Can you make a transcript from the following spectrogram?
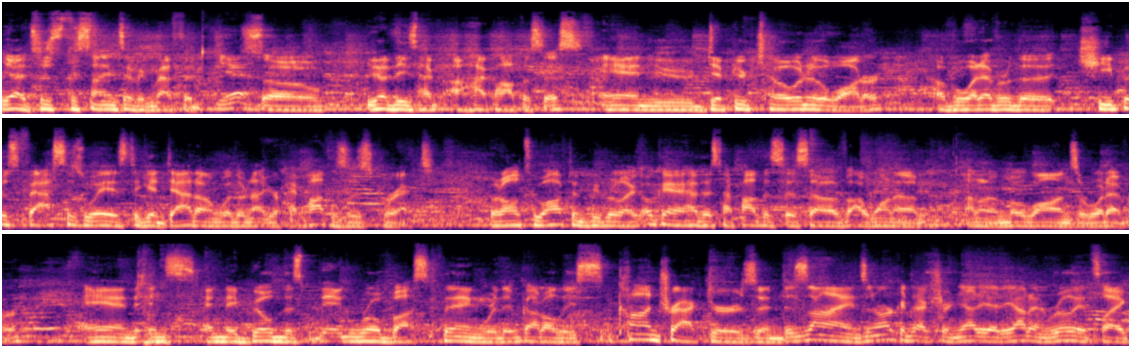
Yeah, it's just the scientific method. Yeah. So you have these a hypothesis, and you dip your toe into the water of whatever the cheapest, fastest way is to get data on whether or not your hypothesis is correct. But all too often, people are like, okay, I have this hypothesis of I want to, I don't know, mow lawns or whatever. And, and they build this big, robust thing where they've got all these contractors and designs and architecture and yada, yada, yada. And really, it's like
